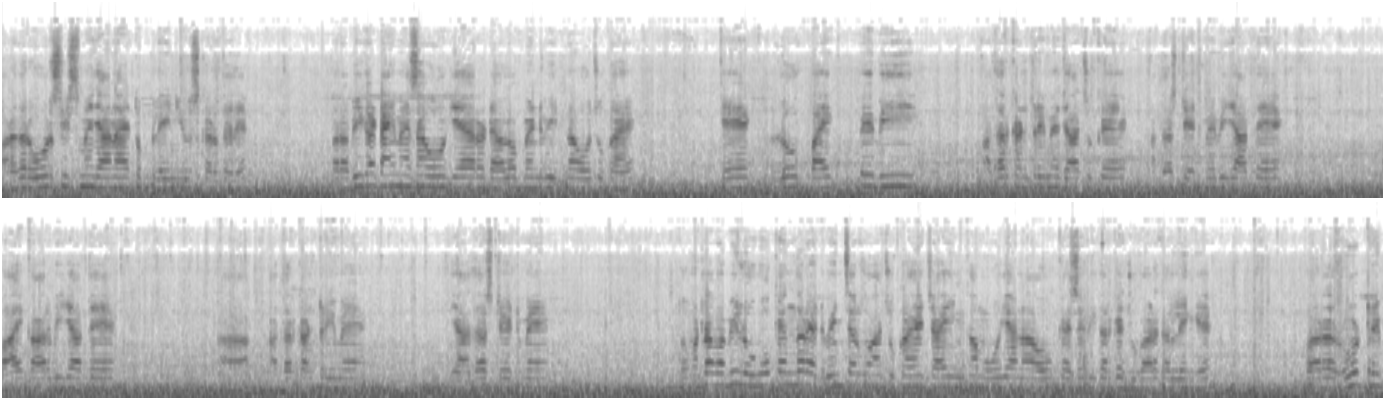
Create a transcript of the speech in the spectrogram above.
और अगर ओवरसीज में जाना है तो प्लेन यूज़ करते थे। पर अभी का टाइम ऐसा हो गया है और डेवलपमेंट भी इतना हो चुका है कि लोग बाइक पे भी अदर कंट्री में जा चुके हैं अदर स्टेट में भी जाते हैं बाय कार भी जाते हैं अदर कंट्री में या अदर स्टेट में। तो मतलब अभी लोगों के अंदर एडवेंचर वो आ चुका है, चाहे इनकम हो या ना हो, कैसे भी करके जुगाड़ कर लेंगे। पर रोड ट्रिप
